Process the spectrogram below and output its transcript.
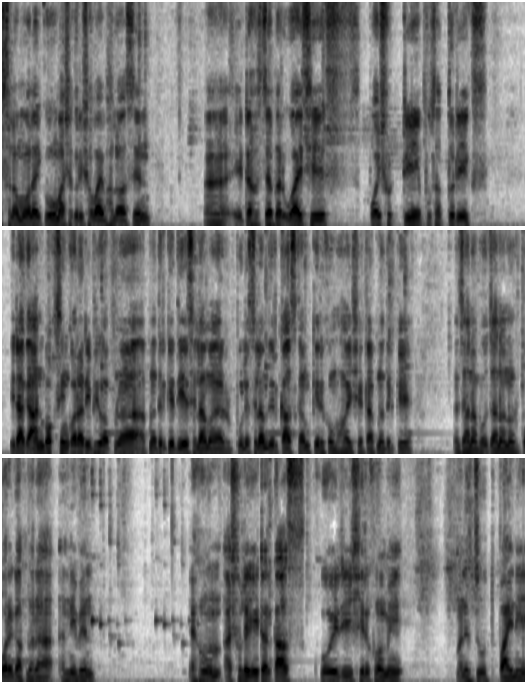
আসসালামু আলাইকুম, আশা করি সবাই ভালো আছেন। এটা হচ্ছে আপনার ওয়াইসিএস পঁয়ষট্টি পঁচাত্তর এক্স। এর আগে আনবক্সিং করা রিভিউ আপনারা আপনাদেরকে দিয়েছিলাম আর বলেছিলাম যে কাজ কাম কীরকম হয় সেটা আপনাদেরকে জানাব, জানানোর পরে আপনারা নেবেন। এখন আসলে এটার কাজ করি সেরকম আমি মানে জোত পাইনি।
